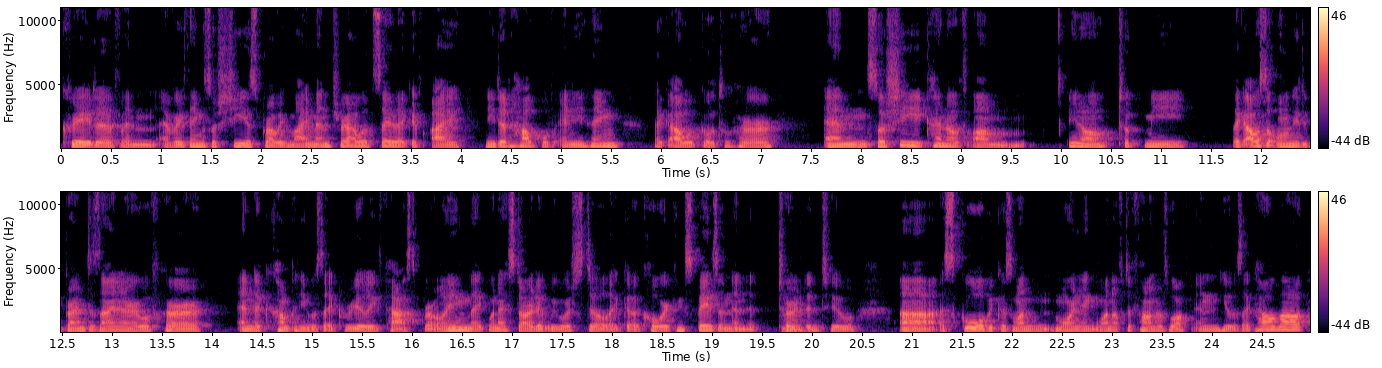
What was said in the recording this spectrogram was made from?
creative and everything. So she is probably my mentor, I would say. Like if I needed help with anything, like I would go to her. And so she kind of, um, you know, took me, like I was the only brand designer with her and the company was like really fast growing. Like when I started, we were still like a co-working space and then it turned Mm-hmm. into uh, a school because one morning one of the founders walked in and he was like, how about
